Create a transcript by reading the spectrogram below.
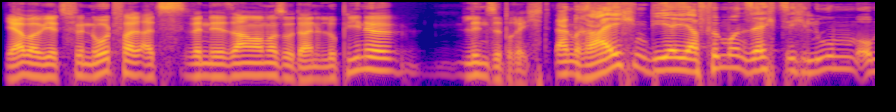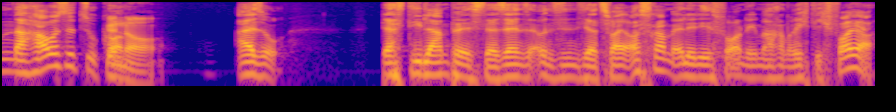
Ja, aber jetzt für Notfall, als wenn dir, sagen wir mal so, deine Lupine Linse bricht. Dann reichen dir ja 65 Lumen, um nach Hause zu kommen. Genau. Also, dass die Lampe ist der Sensor. Und es sind ja zwei Osram-LEDs vorne, die machen richtig Feuer.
